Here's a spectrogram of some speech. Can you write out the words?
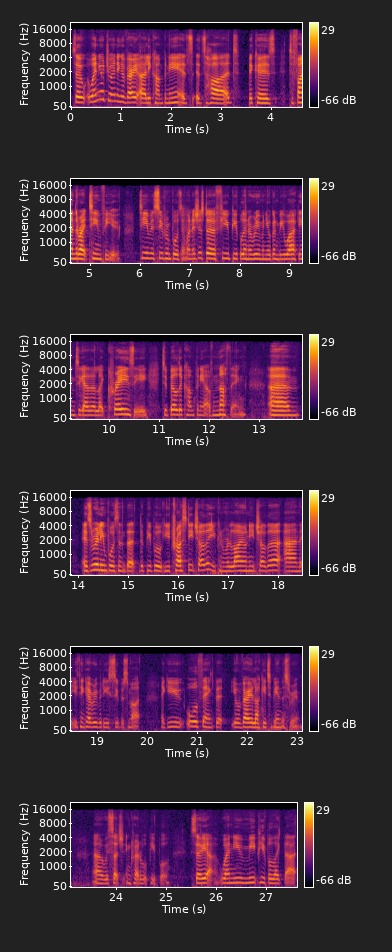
So when you're joining a very early company, it's it's hard because to find the right team for you. Team is super important. When it's just a few people in a room and you're going to be working together like crazy to build a company out of nothing, um, it's really important that the people you trust each other, you can rely on each other, and that you think everybody is super smart. Like you all think that you're very lucky to be in this room uh, with such incredible people. So yeah, when you meet people like that,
